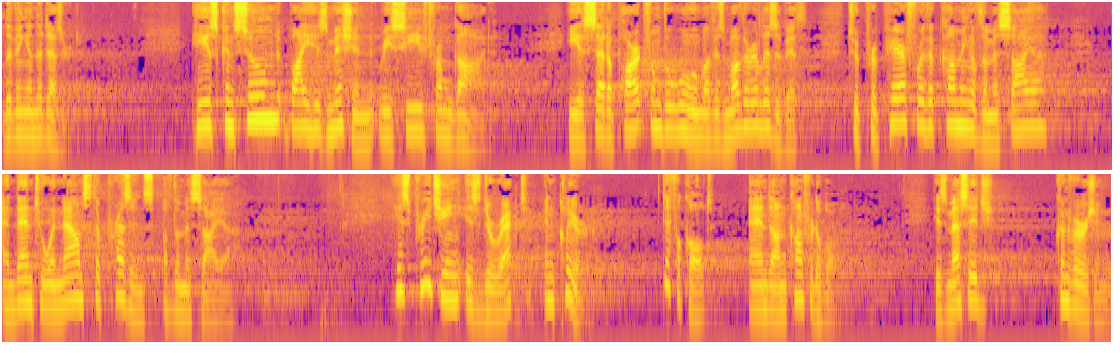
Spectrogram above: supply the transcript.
living in the desert. He is consumed by his mission received from God he is set apart from the womb of his mother Elizabeth to prepare for the coming of the Messiah and then to announce the presence of the Messiah. His preaching is direct and clear, difficult and uncomfortable. His message conversion,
